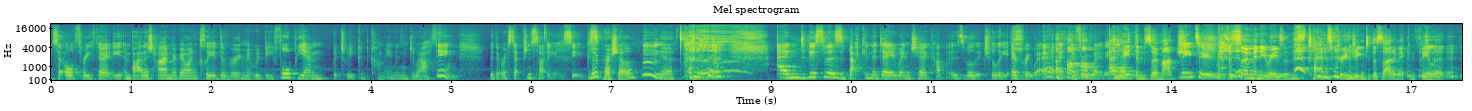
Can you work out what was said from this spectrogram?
so all three thirty, and by the time everyone cleared the room, it would be four p.m., which we could come in and do our thing, with the reception starting at six. No pressure. Hmm. Yeah. And this was back in the day when chair covers were literally everywhere at every wedding. I hate them so much. Me too. For so many reasons. Tam's cringing to the side of me. I can feel it.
